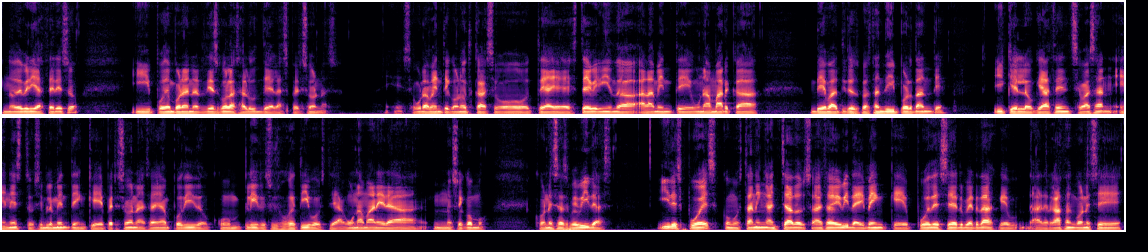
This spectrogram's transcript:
no debería hacer eso y pueden poner en riesgo la salud de las personas. Eh, seguramente conozcas o te esté viniendo a la mente una marca de batidos bastante importante y que lo que hacen se basan en esto, simplemente en que personas hayan podido cumplir sus objetivos de alguna manera, no sé cómo, con esas bebidas y después, como están enganchados a esa bebida y ven que puede ser verdad que adelgazan con ese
